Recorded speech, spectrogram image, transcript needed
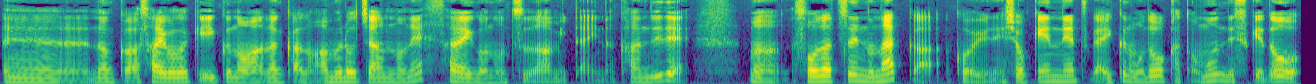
えー、なんか最後だけ行くのは、なんかあの、安室ちゃんのね、最後のツアーみたいな感じで、まあ、争奪戦の中、こういうね、初見のやつが行くのもどうかと思うんですけど、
